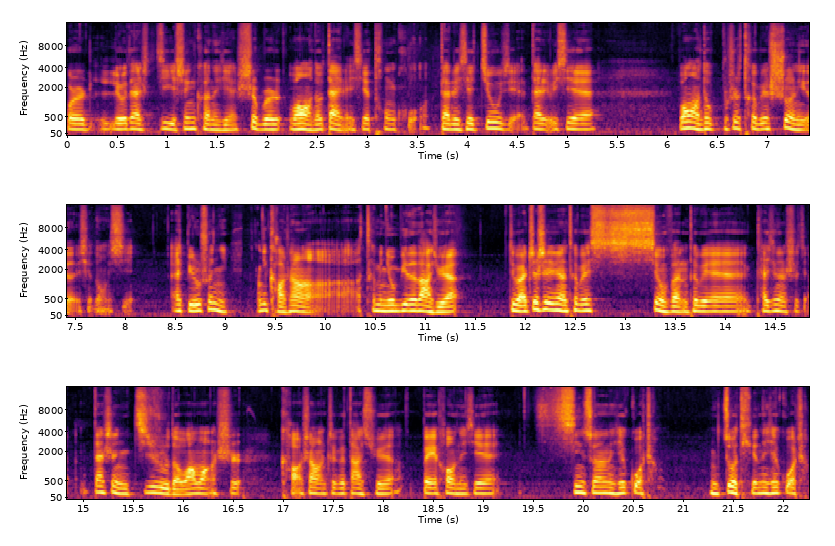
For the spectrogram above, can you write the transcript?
或者留在记忆深刻那些，是不是往往都带着一些痛苦，带着一些纠结，带着一些，往往都不是特别顺利的一些东西？哎，比如说你你考上了特别牛逼的大学，对吧？这是一件特别兴奋、特别开心的事情。但是你记住的往往是考上这个大学背后那些心酸的那些过程，你做题的那些过程。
